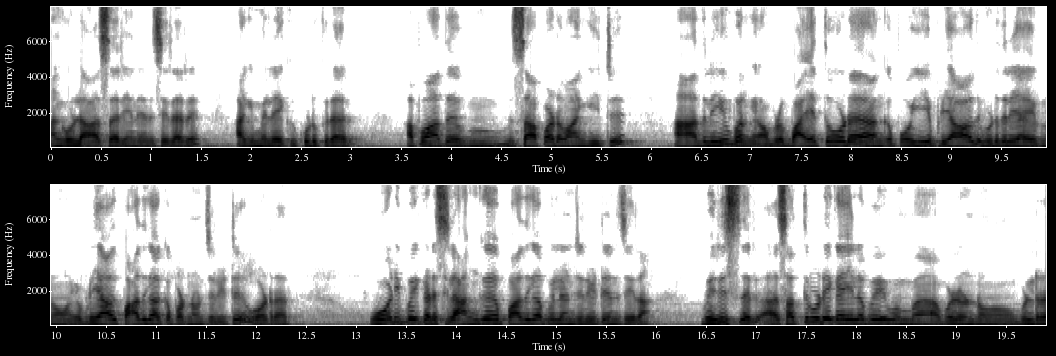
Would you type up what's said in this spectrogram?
அங்கே உள்ள ஆசாரியன் என்ன செய்கிறாரு? அகிமலைக்கு கொடுக்குறாரு. அப்போ அதை சாப்பாடை வாங்கிட்டு அதுலேயும் பாருங்கள் அவ்வளோ பயத்தோடு அங்கே போய் எப்படியாவது விடுதலையாயிடணும் எப்படியாவது பாதுகாக்கப்படணும்னு சொல்லிட்டு ஓடுறாரு. ஓடி போய் கடைசியில் அங்கே பாதுகாப்பு இல்லைன்னு சொல்லிட்டு என்ன செய்கிறான்? பெரிஸ்தர் சத்ருடைய கையில் போய் விழணும் விழுற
